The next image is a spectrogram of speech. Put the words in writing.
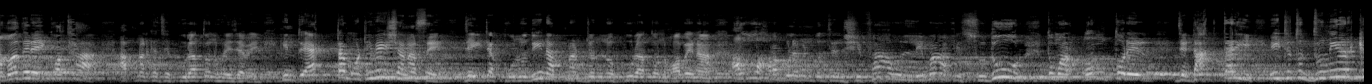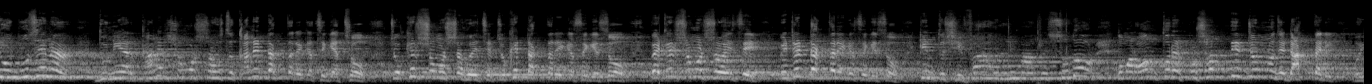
আমাদের এই কথা আপনার কাছে পুরাতন হয়ে যাবে। কিন্তু একটা মোটিভেশন আছে যে এটা কোনোদিন আপনার জন্য পুরাতন হবে না। আল্লাহ রাব্বুল আলামিন বলছেন শিফা উল্লিমা ফি সুদূর। তোমার অন্তরের যে ডাক্তারি, এইটা তো দুনিয়ার কেউ বুঝে না। দুনিয়ার কানের সমস্যা হয়েছে, কানের ডাক্তারের কাছে গেছো, চোখের সমস্যা হয়েছে, চোখের ডাক্তারের কাছে গেছো, পেটের সমস্যা হয়েছে, পেটের ডাক্তারের কাছে গেছো। কিন্তু শিফা উল্লিমা ফি সুদূর, তোমার অন্তরের প্রশান্তির জন্য যে ডাক্তারি, ওই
